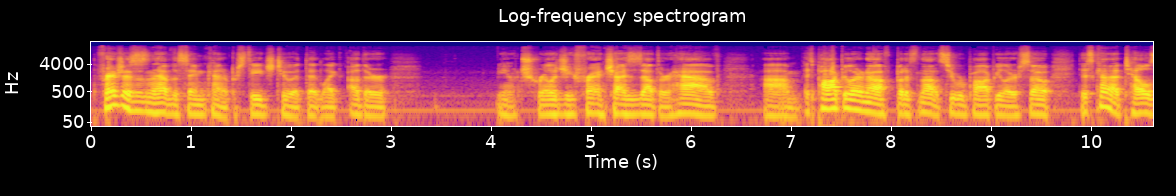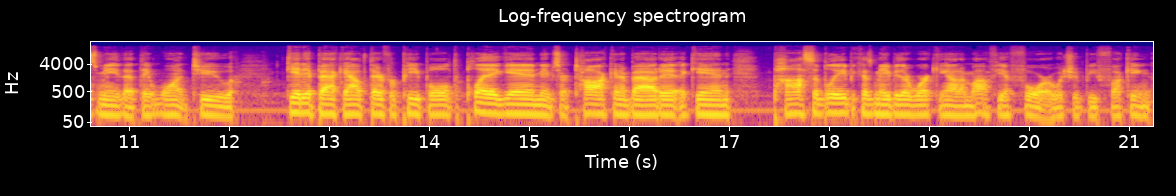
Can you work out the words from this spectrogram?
the franchise doesn't have the same kind of prestige to it that like other you know trilogy franchises out there have. Um, it's popular enough, but it's not super popular. So this kind of tells me that they want to get it back out there for people to play again, maybe start talking about it again, possibly because maybe they're working on a Mafia 4, which would be fucking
